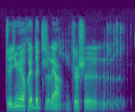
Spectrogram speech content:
就音乐会的质量就是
